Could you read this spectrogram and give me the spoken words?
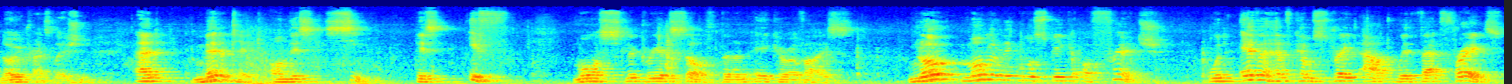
no translation, and meditate on this si, this if, more slippery itself than an acre of ice. No monolingual speaker of French would ever have come straight out with that phrase.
